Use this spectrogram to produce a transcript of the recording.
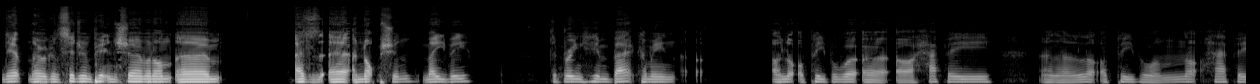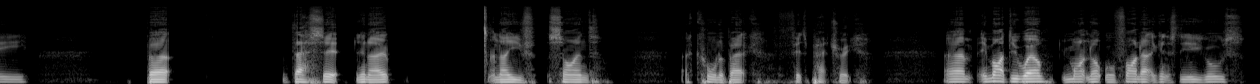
Yep, they were considering putting Sherman on um, as uh, an option, maybe, to bring him back. I mean, a lot of people were uh, are happy, and a lot of people are not happy. But that's it, you know. Know you've signed a cornerback, Fitzpatrick. Um, he might do well, he might not. We'll find out against the Eagles.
